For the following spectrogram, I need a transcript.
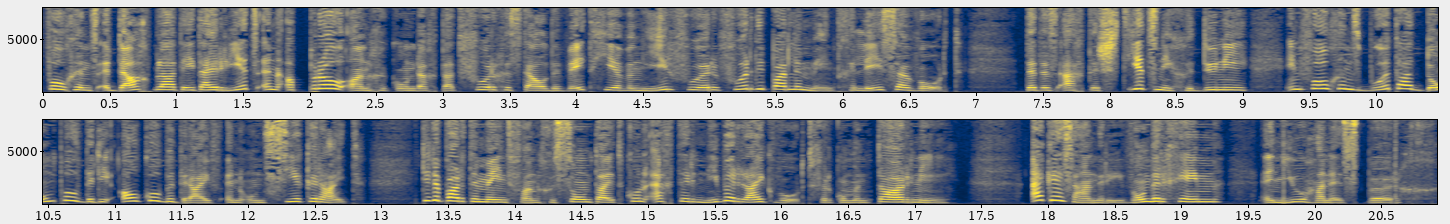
Volgens 'n dagblad het hy reeds in April aangekondig dat voorgestelde wetgewing hiervoor voor die parlement gelees sou word. Dit is egter steeds nie gedoen nie en volgens Botha dompel dit die alkoholbedryf in onsekerheid. Die departement van gesondheid kon egter nie bereik word vir kommentaar nie. Ek is Henry Wondergem in Johannesburg.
